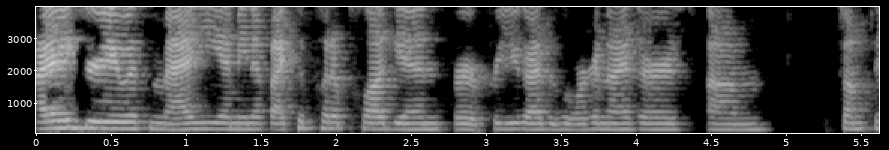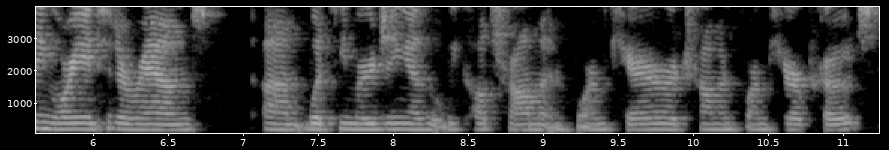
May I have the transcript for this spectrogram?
I agree with maggie. I mean if i could put a plug in for for you guys as organizers um, something oriented around um, what's emerging as what we call trauma informed care or trauma informed care approach,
